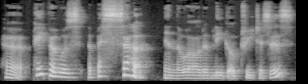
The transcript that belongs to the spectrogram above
Her paper was a bestseller in the world of legal treatises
